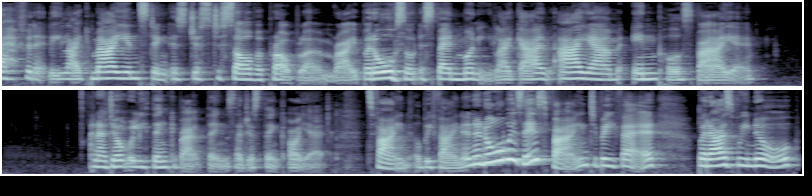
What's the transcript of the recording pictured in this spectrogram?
definitely like my instinct is just to solve a problem, right? But also to spend money. Like I I am impulse buyer. And I don't really think about things. I just think, oh yeah, it's fine, it'll be fine. And it always is fine, to be fair. But as we know,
